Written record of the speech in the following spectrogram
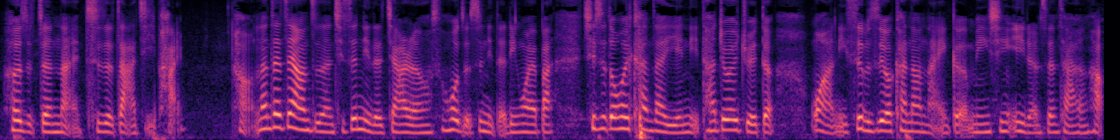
喝着真奶，吃着炸鸡排。好，那在这样子呢，其实你的家人或者是你的另外一半，其实都会看在眼里，他就会觉得，哇，你是不是又看到哪一个明星艺人身材很好，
